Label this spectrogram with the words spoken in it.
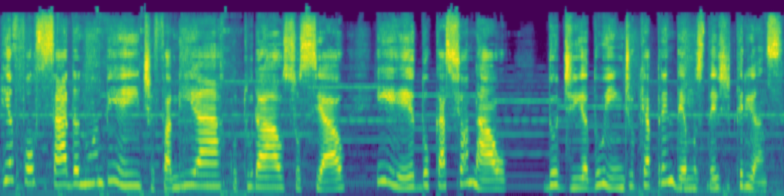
reforçada no ambiente familiar, cultural, social e educacional do Dia do Índio que aprendemos desde criança.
